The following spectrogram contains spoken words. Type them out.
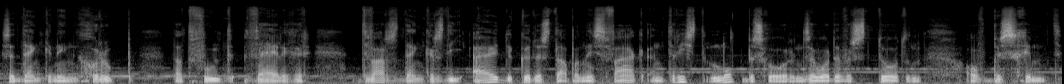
Ze denken in groep, dat voelt veiliger. Dwarsdenkers die uit de kudde stappen is vaak een triest lot beschoren. Ze worden verstoten of beschimpt.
